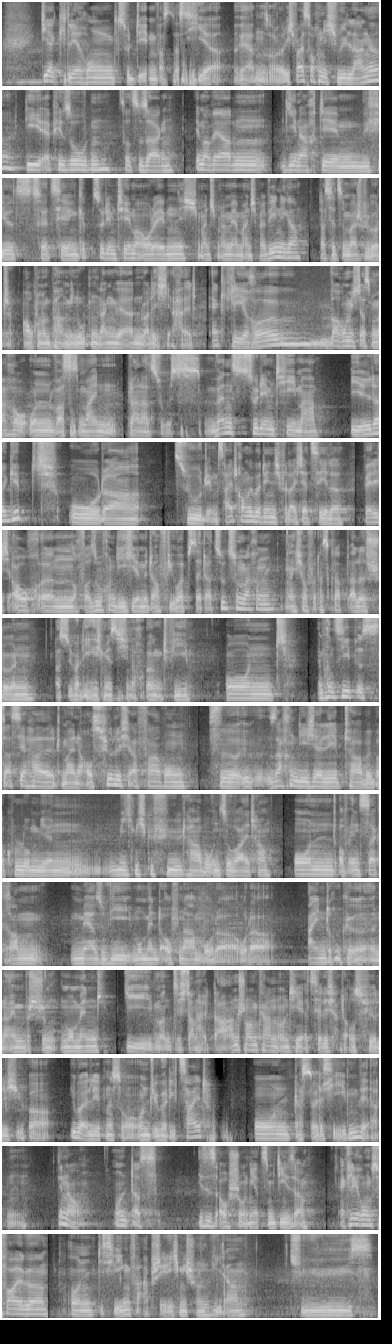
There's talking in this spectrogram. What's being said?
die Erklärung zu dem, was das hier werden soll. Ich weiß auch nicht, wie lange die Episoden sozusagen immer werden, je nachdem, wie viel es zu erzählen gibt zu dem Thema oder eben nicht. Manchmal mehr, manchmal weniger. Das hier zum Beispiel wird auch nur ein paar Minuten lang werden, weil ich hier halt erkläre, warum ich das mache und was mein Plan dazu ist. Wenn es zu dem Thema Bilder gibt oder zu dem Zeitraum, über den ich vielleicht erzähle, werde ich auch ähm, noch versuchen, die hier mit auf die Website dazu zu machen. Ich hoffe, das klappt alles schön. Das überlege ich mir sicher noch irgendwie. Und im Prinzip ist das hier halt meine ausführliche Erfahrung für Sachen, die ich erlebt habe über Kolumbien, wie ich mich gefühlt habe und so weiter. Und auf Instagram mehr so wie Momentaufnahmen oder, oder Eindrücke in einem bestimmten Moment, die man sich dann halt da anschauen kann. Und hier erzähle ich halt ausführlich über, über Erlebnisse und über die Zeit. Und das soll das hier eben werden. Genau. Und das ist es auch schon jetzt mit dieser Erklärungsfolge. Und deswegen verabschiede ich mich schon wieder. Tschüss.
